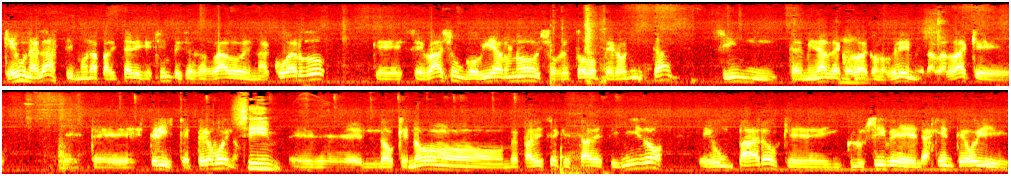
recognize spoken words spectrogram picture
que es una lástima, una paritaria que siempre se ha cerrado en acuerdo, que se vaya un gobierno, sobre todo peronista, sin terminar de acordar con los gremios. La verdad que este, es triste. Pero bueno, Sí, eh, lo que no me parece que está definido es un paro que inclusive la gente hoy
